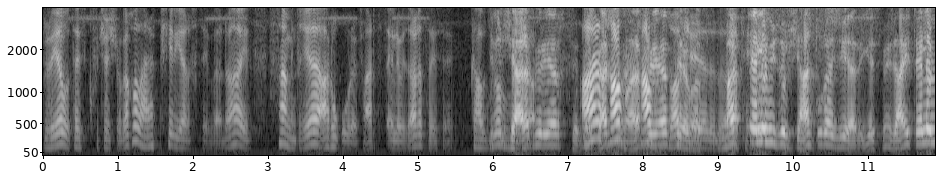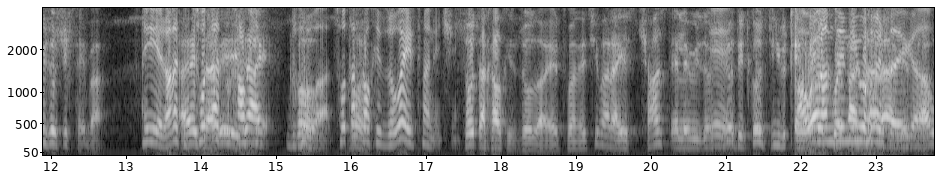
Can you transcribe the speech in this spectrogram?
რეალურად ეს ქუჩაში რო გახვალ არაფერი არ ხდება რა. აი, სამი დღეა არ უყურებ არც ტელევიზორს, რაღაცა ესე გავდივარ მუშაობ. არაფერი არ ხდება. კაცო, არაფერი არ ხდება. მაგ ტელევიზორში ანტურაჟი არის, გესმის? აი ტელევიზორში ხდება. ი რაღაცა ცოტა ხალხის ბრძოლა, ცოტა ხალხის ბრძოლა ერთმანეთში. ცოტა ხალხის ბრძოლა ერთმანეთში, მაგრამ ეს ჩანს ტელევიზორში, რომ თითქოს ძირყევა ქვეყანა. აუ,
